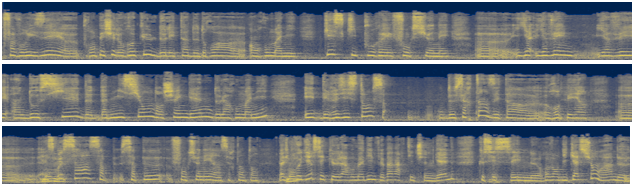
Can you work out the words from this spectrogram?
favoriser, euh, pour empêcher le recul de l'état de droit euh, en Roumanie, qu'est-ce qui pourrait fonctionner? Il y avait un dossier d'admission dans Schengen de la Roumanie et des résistances de certains États européens. Est-ce que ça, ça, peut fonctionner à un certain temps? Ce qu'il faut dire, c'est que la Roumanie ne fait pas partie de Schengen, que c'est une revendication hein, de,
